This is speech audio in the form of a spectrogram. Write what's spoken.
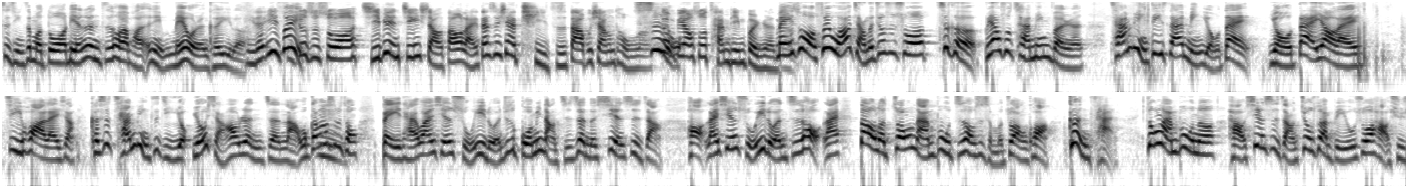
事情这么多，连任之后要跑，你没有人可以了。你的意思就是说，即便金小刀来，但是现在体质大不相同了，是更不要说产品本人。没错，所以我要讲的就是说，这个不要说产品本人，产品第三名有待有待要来计划来讲。可是产品自己有有想要认真啦。我刚刚是不是从北台湾先数一轮，就是国民党执政的县市长，好来先数一轮之后，来到了中南部之后是什么状况？更惨。中南部呢，好县市长就算比如说好许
